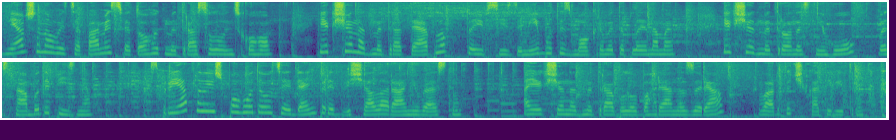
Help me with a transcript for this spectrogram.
Дня вшановується пам'ять святого Дмитра Солунського. Якщо на Дмитра тепло, то і всій зимі бути з мокрими теплинами. Якщо Дмитро на снігу, весна буде пізня. Сприятливої ж погода у цей день передвіщала ранню весну. А якщо на Дмитра було багряна зоря, варто чекати вітру. –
